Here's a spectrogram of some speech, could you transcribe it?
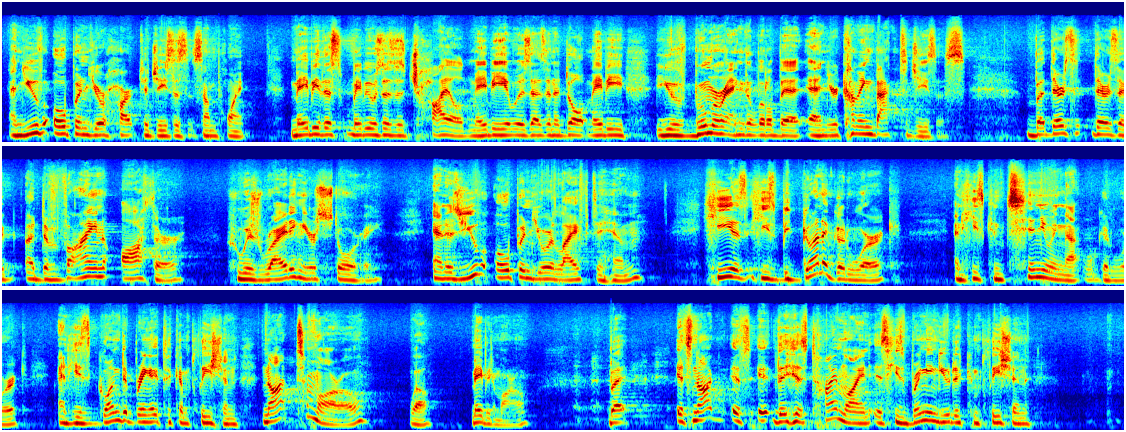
and you've opened your heart to Jesus at some point, maybe this maybe it was as a child, maybe it was as an adult, maybe you've boomeranged a little bit and you're coming back to Jesus. But there's, there's a, a divine author who is writing your story, and as you've opened your life to him, he is, he's begun a good work and he's continuing that good work and he's going to bring it to completion, not tomorrow, well, maybe tomorrow, but it's not, it's, it, the, his timeline is he's bringing you to completion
